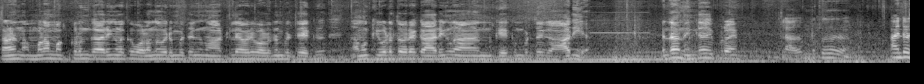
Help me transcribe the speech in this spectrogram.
കാരണം നമ്മുടെ മക്കളും കാര്യങ്ങളൊക്കെ വളർന്നു വരുമ്പോഴത്തേക്ക് നാട്ടിൽ അവർ വളരുമ്പോഴത്തേക്ക് നമുക്ക് ഇവിടുത്തെ ഓരോ കാര്യങ്ങൾ കേൾക്കുമ്പോഴത്തേക്ക് ആദ്യമാണ് എന്താ നിന്റെ അഭിപ്രായം? അത് നമുക്ക് അതിന്റെ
